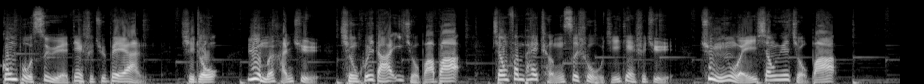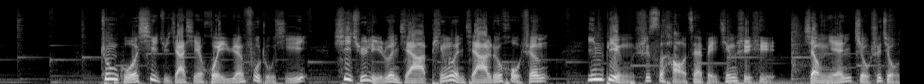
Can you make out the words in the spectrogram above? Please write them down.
公布四月电视剧备案，其中热门韩剧《请回答一九八八》将翻拍成四十五集电视剧，剧名为《相约九八》。中国戏剧家协会原副主席。戏曲理论家、评论家刘厚生因病十四号在北京逝世，享年九十九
